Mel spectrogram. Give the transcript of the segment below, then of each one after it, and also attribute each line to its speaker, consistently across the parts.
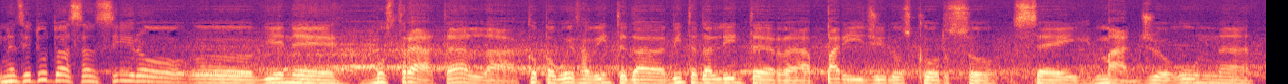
Speaker 1: Innanzitutto a San Siro eh, viene mostrata la Coppa UEFA vinta, da, vinta dall'Inter a Parigi lo scorso 6 maggio, un eh,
